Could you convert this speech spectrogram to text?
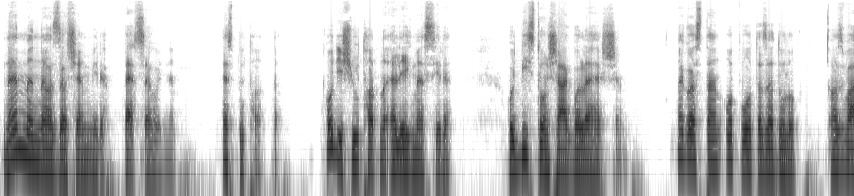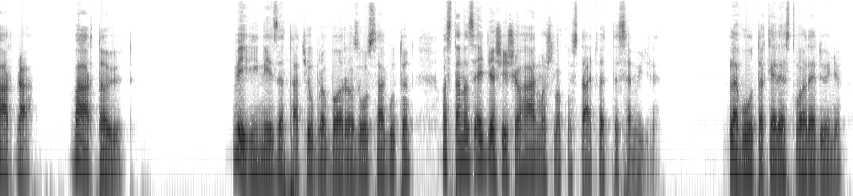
Nem menne azzal semmire, persze, hogy nem. Ezt tudhatta. Hogy is juthatna elég messzire? Hogy biztonságban lehessen. Meg aztán ott volt az a dolog. Az várt rá. Várta őt. Végignézett hát jobbra-balra az országúton, aztán az egyes és a hármas lakosztályt vette szemügyre. Le volt a keresztve a redőnyök.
